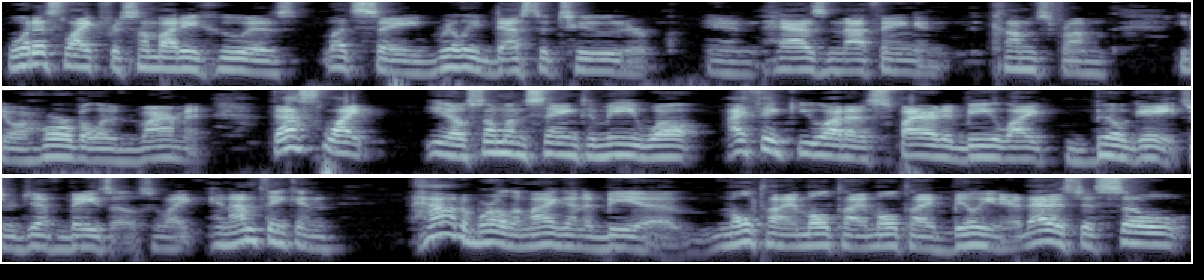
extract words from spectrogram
what it's like for somebody who is, let's say, really destitute or and has nothing and comes from, you know, a horrible environment. That's like, you know, someone saying to me, well, I think you ought to aspire to be like Bill Gates or Jeff Bezos. Like, and I'm thinking, how in the world am I going to be a multi, multi, multi billionaire? That is just so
